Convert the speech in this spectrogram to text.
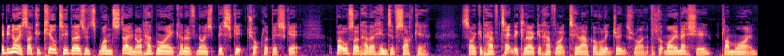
it'd be nice. I could kill two birds with one stone. I'd have my kind of nice biscuit, chocolate biscuit, but also I'd have a hint of sake. So I could have technically I could have like two alcoholic drinks. Right, I've got my umeshu plum wine,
